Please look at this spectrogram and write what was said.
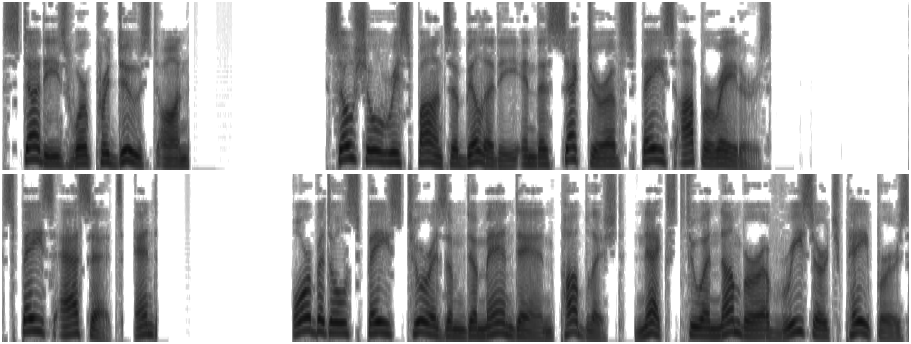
Studies were produced on social responsibility in the sector of space operators, space assets, and Orbital Space Tourism Demandan published, next to a number of research papers,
